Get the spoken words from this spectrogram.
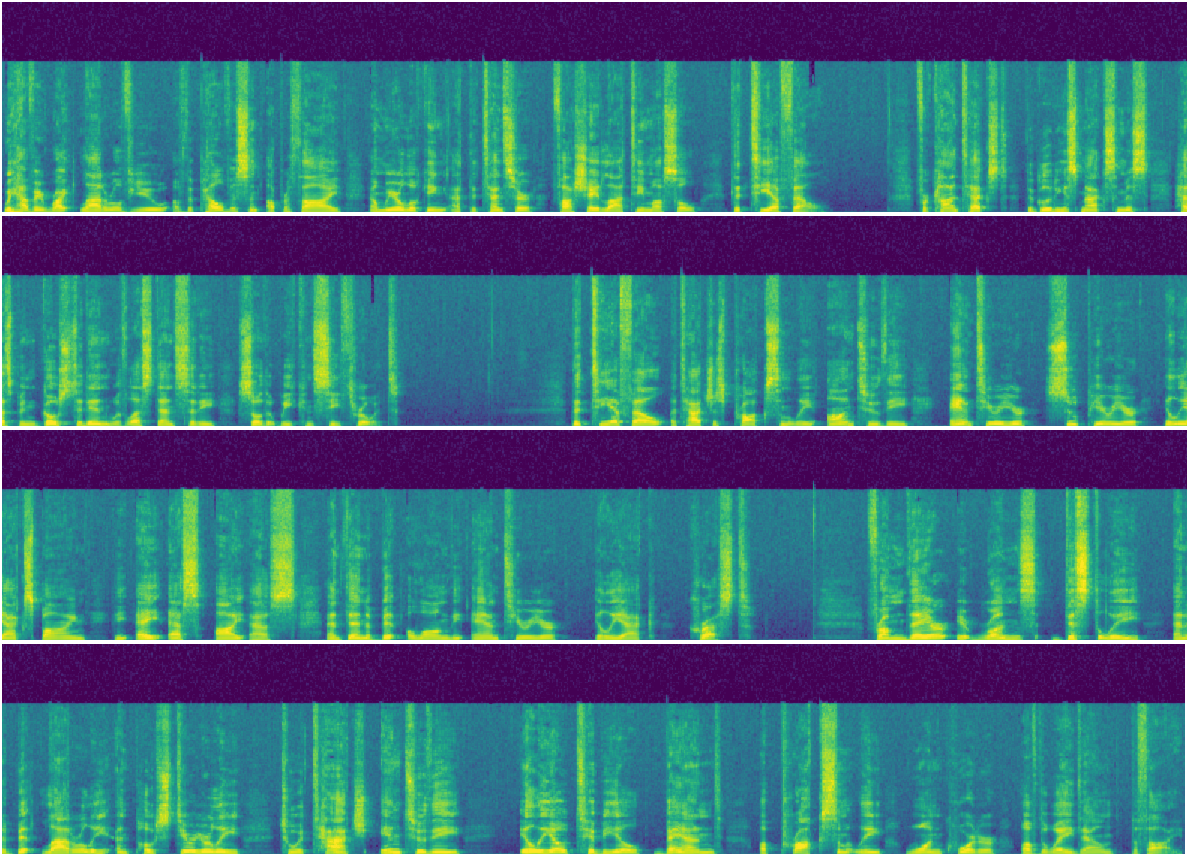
We have a right lateral view of the pelvis and upper thigh, and we are looking at the tensor fasciae latae muscle, the TFL. For context, the gluteus maximus has been ghosted in with less density so that we can see through it. The TFL attaches proximally onto the anterior superior iliac spine, the ASIS, and then a bit along the anterior iliac crest. From there, it runs distally and a bit laterally and posteriorly to attach into the iliotibial band approximately one quarter of the way down the thigh.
